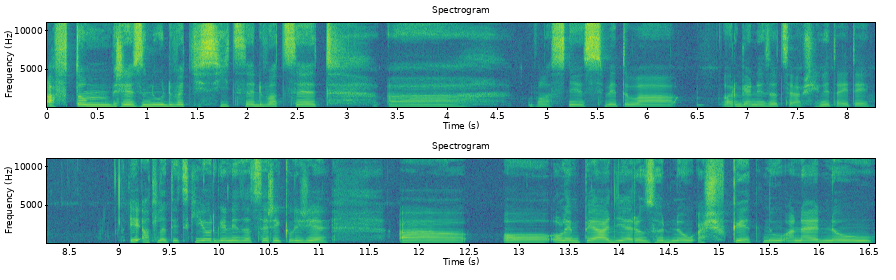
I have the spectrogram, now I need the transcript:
A v tom březnu 2020 a vlastně světová organizace a všechny tady ty i atletické organizace řekly, že a, o olympiádě rozhodnou až v květnu a najednou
